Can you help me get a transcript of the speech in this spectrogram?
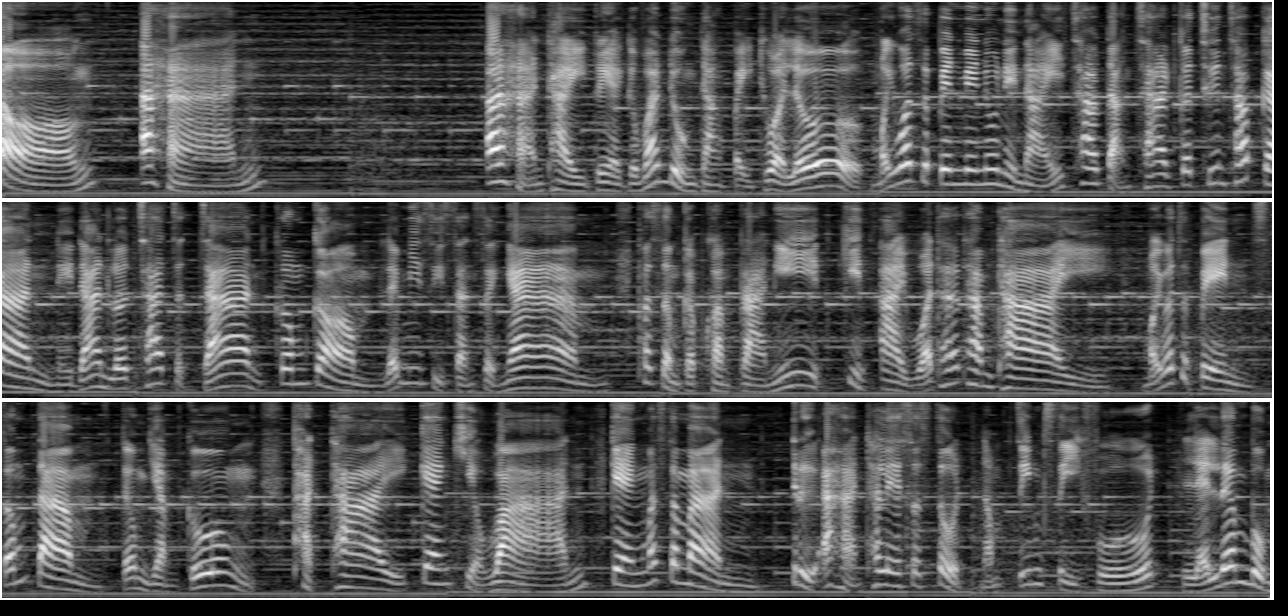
2. อาหาร อาหารไทยเรียกได้ว่าโด่งดังไปทั่วโลก ไม่ว่าจะเป็นเมนูไหนๆชาวต่างชาติก็ชื่นชอบกันในด้านรสชาติจัดจ้าน กลมกล่อม และมีสีสันสวยงาม ผสมกับความปราณีตกลิ่นอายวัฒนธรรมไทย ไม่ว่าจะเป็นส้มตำต้มยำกุ้ง ผัดไทย แกงเขียวหวาน แกงมัสมั่นหรืออาหารทะเลสดๆน้ำจิ้มซีฟู้ดและเริ่มบุ่ม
